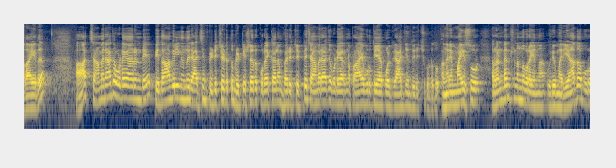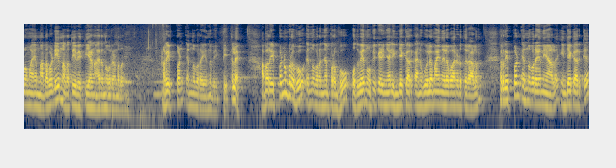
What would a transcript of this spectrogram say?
അതായത് ആ ചാമരാജ ഉടയാറിന്റെ പിതാവിൽ നിന്ന് രാജ്യം പിടിച്ചെടുത്ത് ബ്രിട്ടീഷുകാർ കുറേ കാലം ഭരിച്ചിട്ട് ചാമരാജ ഉടയാറിന് പ്രായപൂർത്തിയായപ്പോൾ രാജ്യം തിരിച്ചു കൊടുത്തു. അങ്ങനെ മൈസൂർ റെൻഡൻഷൻ എന്ന് പറയുന്ന ഒരു മര്യാദാപൂർവമായ നടപടിയും നടത്തിയ വ്യക്തിയാണ് ആരെന്ന് പറയുന്നത് റിപ്പൺ എന്ന് പറയുന്ന വ്യക്തി അല്ലേ? അപ്പോൾ റിപ്പൺ പ്രഭു എന്ന് പറഞ്ഞ പ്രഭു പൊതുവേ നോക്കിക്കഴിഞ്ഞാൽ ഇന്ത്യക്കാർക്ക് അനുകൂലമായ നിലപാടെടുത്ത ഒരാളും റിപ്പൺ എന്ന് പറയുന്നയാൾ ഇന്ത്യക്കാർക്ക്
